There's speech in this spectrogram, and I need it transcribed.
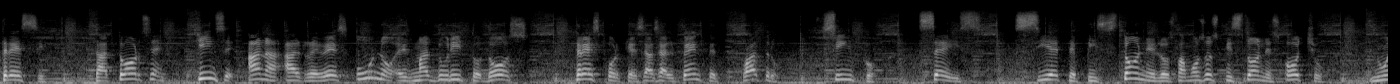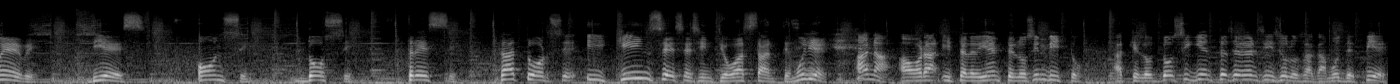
13, 14, 15. Ana, al revés. 1 es más durito. 2, 3 porque se hace al frente. 4, 5, 6, 7. Pistones, los famosos pistones. 8, 9, 10, 11, 12, 13, 14 y 15 se sintió bastante. Muy bien. Ana, ahora y televidente, los invito a que los dos siguientes ejercicios los hagamos de pie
